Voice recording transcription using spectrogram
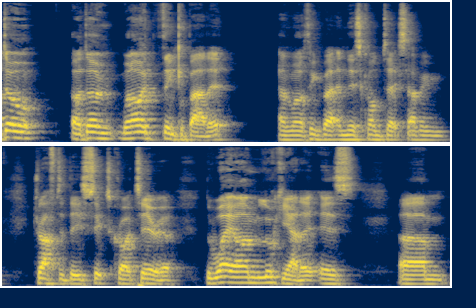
don't, I don't. When I think about it, and when I think about in this context, having drafted these six criteria, the way I'm looking at it is um,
